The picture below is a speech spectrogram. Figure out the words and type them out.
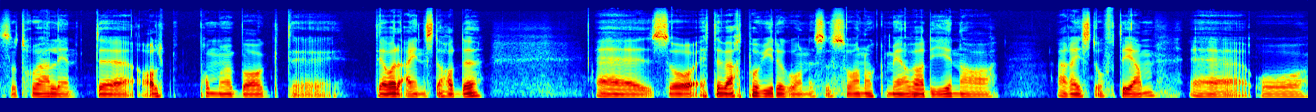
så tror jeg lente alt på meg bak til Det var det eneste jeg hadde. Eh, så etter hvert på videregående så så jeg nok mer verdien av Jeg reiste ofte hjem, eh, og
